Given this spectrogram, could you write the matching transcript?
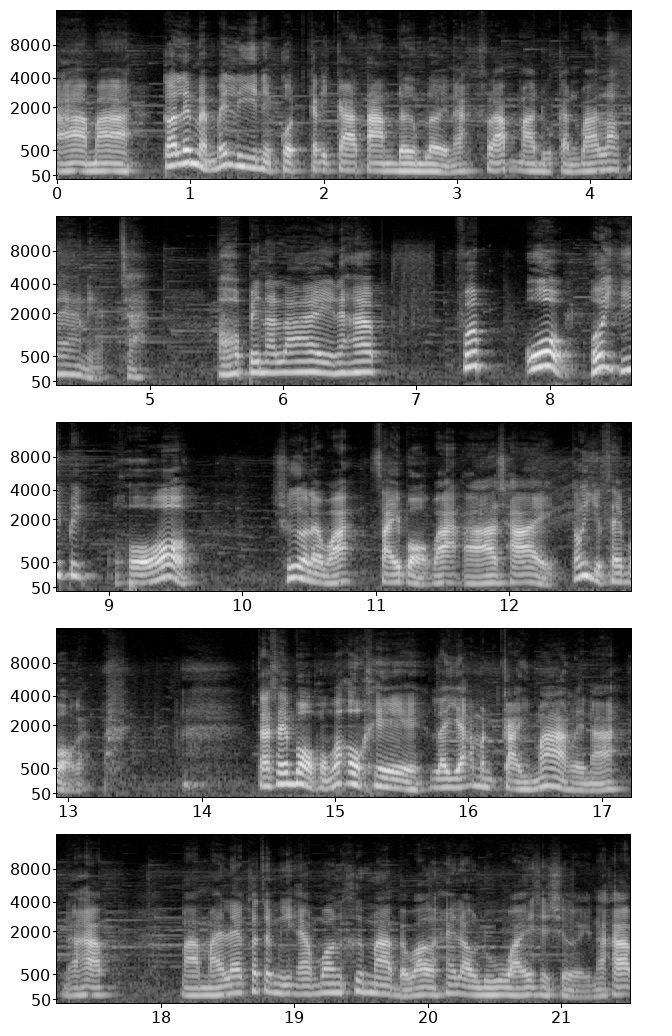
อ่ามาก็เล่นแบบไม่รีเนี่ยกฎกติกาตามเดิมเลยนะครับ มาดูกันว่ารอบแรกเนี่ยจะอ๋อเป็นอะไรนะครับฟึบโอ้เฮ้ยอีปิโหชื่ออะไรวะไซบอกว่าอ่าใช่ ต้องหยิบไซบอกอะแต่ไซบอกผมว่าโอเค ระยะมันไกลมากเลยนะนะครับ มาไม้แรกก็จะมีแอลมอนขึ้นมาแบบว่าให้เรารู้ไว้เฉยๆนะครับ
